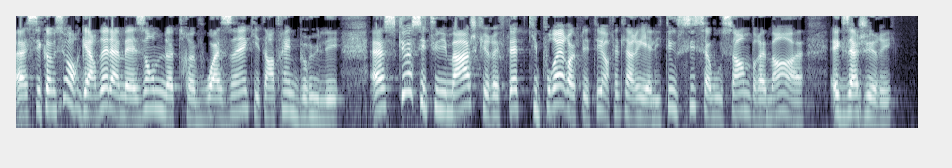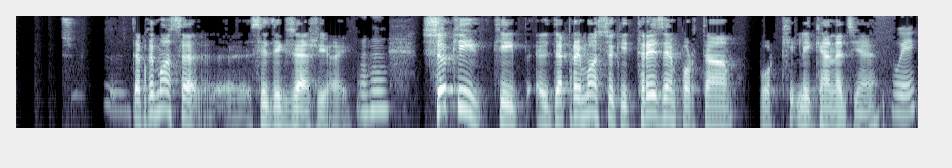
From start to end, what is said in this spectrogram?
euh, c'est comme si on regardait la maison de notre voisin qui est en train de brûler. Est-ce que c'est une image qui reflète, qui pourrait refléter en fait la réalité ou si ça vous semble vraiment euh, exagéré? D'après moi, c'est exagéré. Mm-hmm. Ce qui, qui d'après moi, ce qui est très important pour les Canadiens, oui.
